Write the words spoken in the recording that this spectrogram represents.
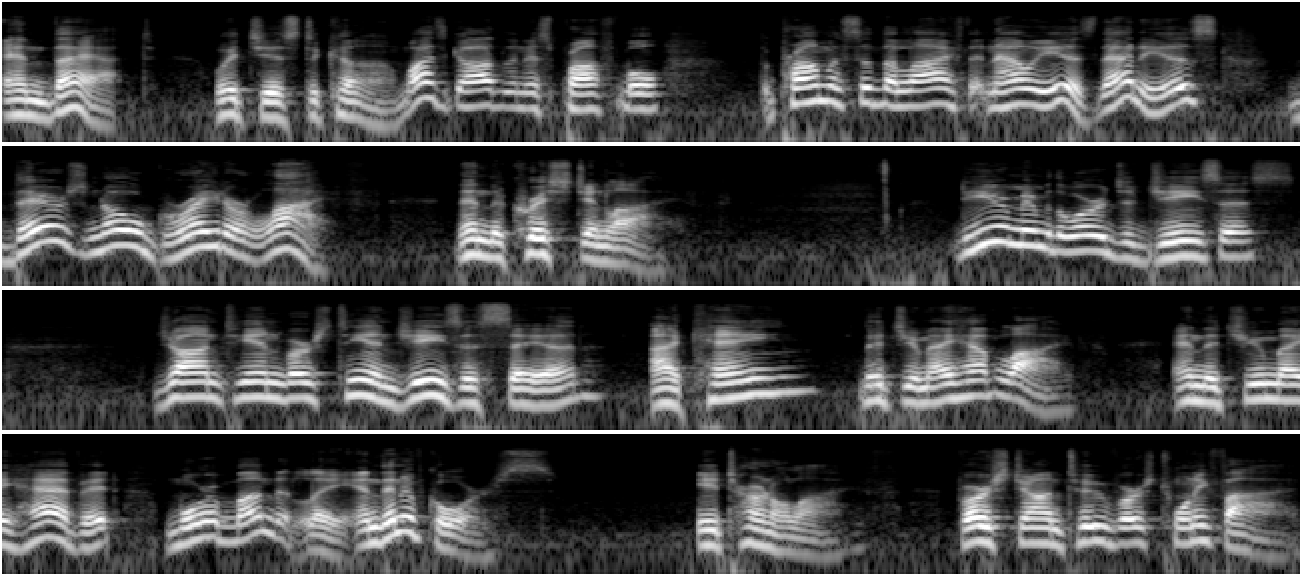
and that which is to come. Why is godliness profitable? The promise of the life that now is. That is, there's no greater life than the Christian life. Do you remember the words of Jesus? John 10 verse 10, Jesus said, I came that you may have life and that you may have it more abundantly. And then of course, eternal life. 1 John 2 verse 25,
